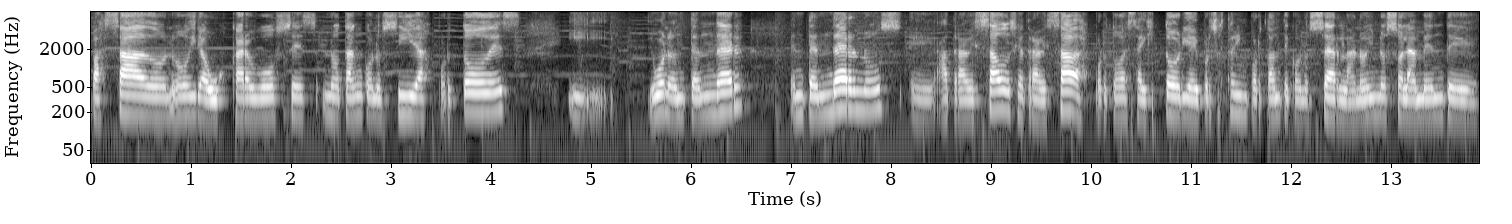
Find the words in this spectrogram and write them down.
pasado, ¿no? ir a buscar voces no tan conocidas por todos y, bueno, entender entendernos eh, atravesados y atravesadas por toda esa historia y por eso es tan importante conocerla, ¿no? Y no solamente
